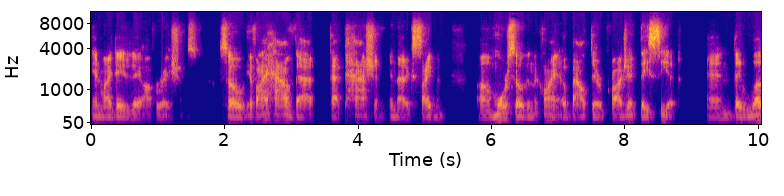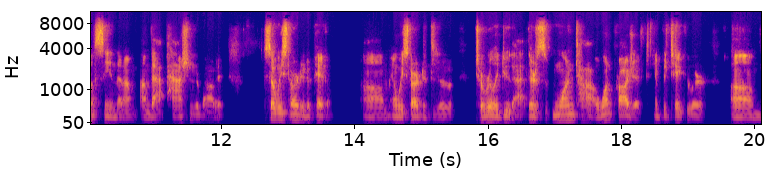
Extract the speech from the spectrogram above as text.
in my day-to-day operations. So if i have that that passion and that excitement uh, more so than the client about their project they see it. And they love seeing that i'm, I'm that passionate about it. So we started to pick them um, and we started to to really do that. There's one tile one project in particular um,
